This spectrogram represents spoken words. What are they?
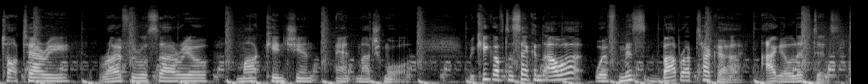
Todd Terry, Ralphi Rosario, Marc Kinchen, and much more. We kick off the second hour with Miss Barbara Tucker, I Get Lifted.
